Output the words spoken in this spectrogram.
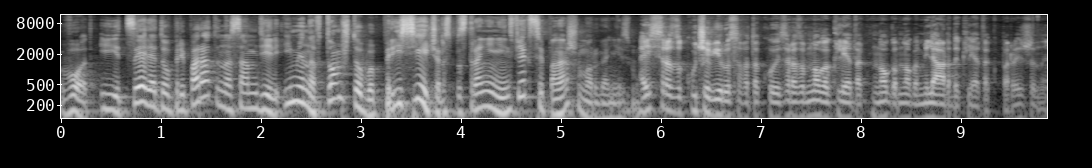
Вот. И цель этого препарата на самом деле именно в том, чтобы пресечь распространение инфекции по нашему организму. А если сразу куча вирусов атакует, сразу много клеток, много-много миллиарды клеток поражены?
